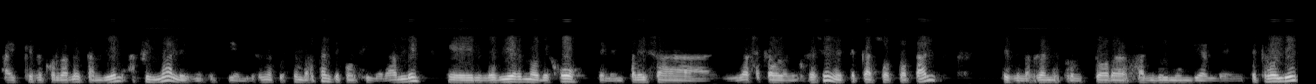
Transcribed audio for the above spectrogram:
hay que recordarle también, a finales de septiembre. Es una cuestión bastante considerable. El gobierno dejó que la empresa llevase a cabo la negociación, en este caso Total, es de las grandes productoras a nivel mundial de petróleo,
